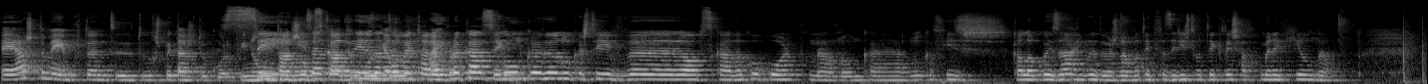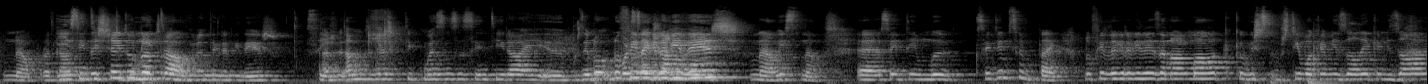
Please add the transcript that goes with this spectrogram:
É, acho que também é importante tu respeitares o teu corpo e não Sim, estás obcecada com Exatamente, aquela... olha, Ai, por acaso tenho- nunca, eu nunca estive eh, obcecada com o corpo, não, nunca, nunca fiz aquela coisa, ai meu Deus, não, vou ter que fazer isto, vou ter que deixar de comer aquilo, não. Não, por E acaso sentiste deixei tudo natural. durante a gravidez? Sim. Às há muitas vezes que tipo, começam-se a sentir, ai, eh, por exemplo, No, no fim da parceiro já não- gravidez, não, isso não. Uh, senti-me senti sempre bem. No fim da gravidez é normal que, que eu vesti, vesti uma camisola e a camisola.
